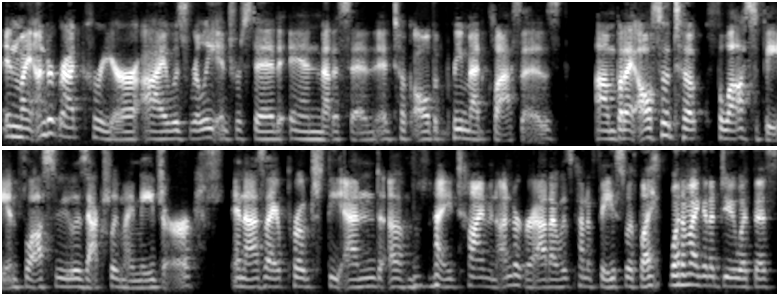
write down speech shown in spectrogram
in my undergrad career, I was really interested in medicine and took all the pre med classes. Um, but I also took philosophy, and philosophy was actually my major. And as I approached the end of my time in undergrad, I was kind of faced with like, what am I going to do with this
